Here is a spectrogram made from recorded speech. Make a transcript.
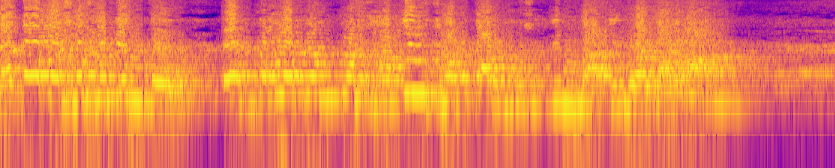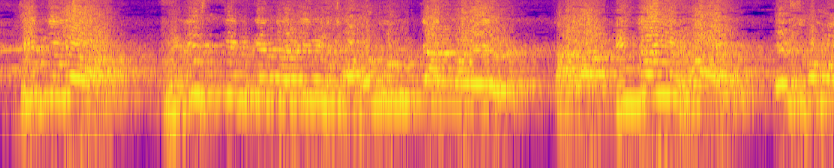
নেতা বসেছে কিন্তু একদমে কিন্তু স্বাধীন সরকার মুসলিম জাতির যারা দ্বিতীয়, ফিলিস্তিনকে যদি সহযোগিতা করে তারা বিজয়ী হয়, এই সময়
